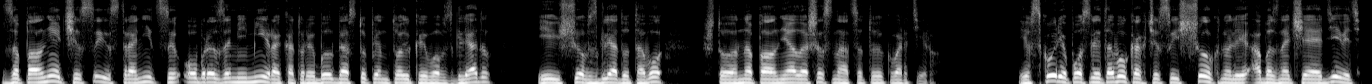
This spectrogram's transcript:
заполнять часы и страницы образами мира, который был доступен только его взгляду и еще взгляду того, что наполняло шестнадцатую квартиру. И вскоре после того, как часы щелкнули, обозначая девять,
